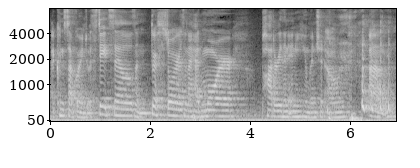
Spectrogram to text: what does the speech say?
i couldn't stop going to estate sales and thrift stores and i had more pottery than any human should own um,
